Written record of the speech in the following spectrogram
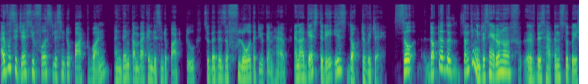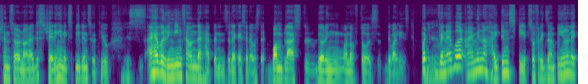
I would suggest you first listen to part one and then come back and listen to part two so that there's a flow that you can have. And our guest today is Dr. Vijay. So, doctor, something interesting. I don't know if, if this happens to patients or not. I'm just sharing an experience with you. Yes. I have a ringing sound that happens. Like I said, I was at bomb blast during one of those Diwalis. But Yes. whenever I'm in a heightened state, so for example, you know, like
